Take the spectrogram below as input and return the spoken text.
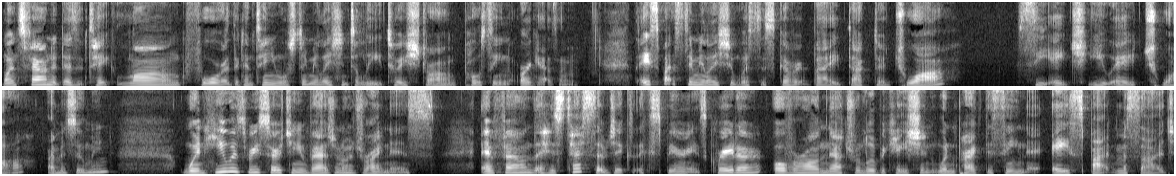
Once found, it doesn't take long for the continual stimulation to lead to a strong pulsing orgasm. The A spot stimulation was discovered by Dr. Chua, C H U A, Chua, I'm assuming, when he was researching vaginal dryness and found that his test subjects experienced greater overall natural lubrication when practicing a spot massage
